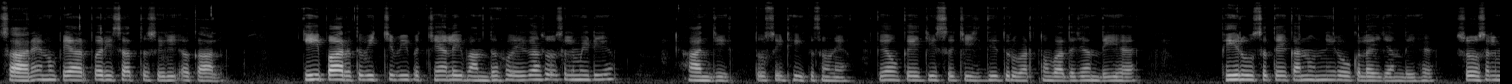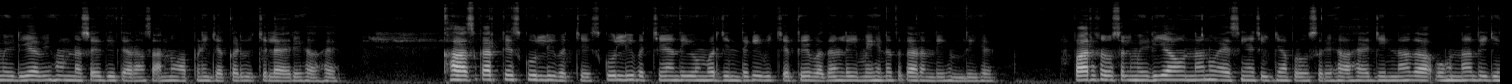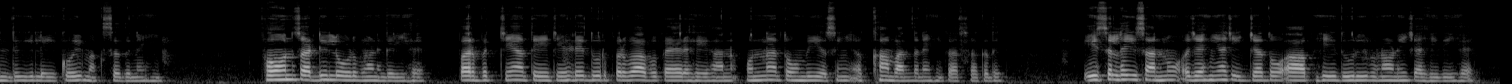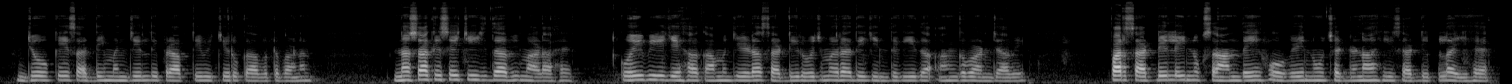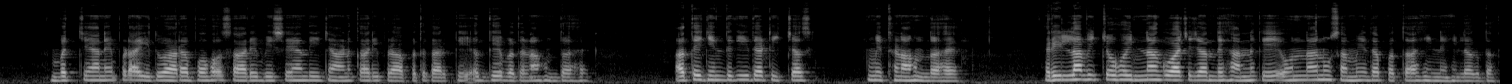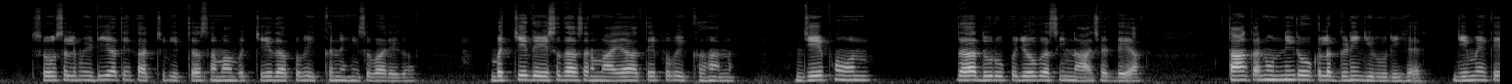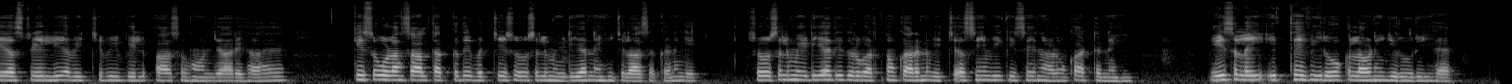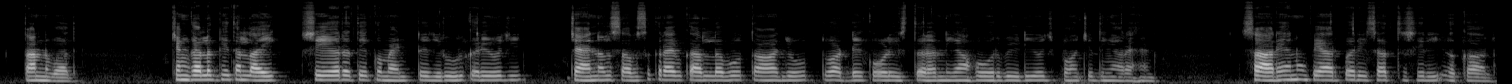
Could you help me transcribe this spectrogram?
ਸਾਰਿਆਂ ਨੂੰ ਪਿਆਰ ਭਰੀ ਸਤਿ ਸ੍ਰੀ ਅਕਾਲ। ਕੀ ਭਾਰਤ ਵਿੱਚ ਵੀ ਬੱਚਿਆਂ ਲਈ ਬੰਦ ਹੋਏਗਾ ਸੋਸ਼ਲ ਮੀਡੀਆ ਹਾਂਜੀ, ਤੁਸੀਂ ਠੀਕ ਸੁਣਿਆ, ਕਿਉਂਕਿ ਜਿਸ ਚੀਜ਼ ਦੀ ਦੁਰਵਰਤੋਂ ਵੱਧ ਜਾਂਦੀ ਹੈ, ਫਿਰ ਉਸ ਤੇ ਕਾਨੂੰਨੀ ਰੋਕ ਲਾਈ ਜਾਂਦੀ ਹੈ। ਸੋਸ਼ਲ ਮੀਡੀਆ ਵੀ ਹੁਣ ਨਸ਼ੇ ਦੀ ਤਰ੍ਹਾਂ ਸਾਨੂੰ ਆਪਣੀ ਜਕੜ ਵਿੱਚ ਲੈ ਰਿਹਾ ਹੈ। ਖਾਸ ਕਰਕੇ ਸਕੂਲੀ ਬੱਚੇ, ਸਕੂਲੀ ਬੱਚਿਆਂ ਦੀ ਉਮਰ ਜ਼ਿੰਦਗੀ ਵਿੱਚ ਅੱਗੇ ਵਧਣ ਲਈ ਮਿਹਨਤ ਕਰਨ ਦੀ ਹੁੰਦੀ ਹੈ। ਪਰ ਸੋਸ਼ਲ ਮੀਡੀਆ ਉਹਨਾਂ ਨੂੰ ਐਸੀਆਂ ਚੀਜ਼ਾਂ ਪਰੋਸ ਰਿਹਾ ਹੈ ਜਿਨ੍ਹਾਂ ਦਾ ਉਹਨਾਂ ਦੀ ਜ਼ਿੰਦਗੀ ਲਈ ਕੋਈ ਮਕਸਦ ਨਹੀਂ। ਫੋਨ ਸਾਡੀ ਲੋੜ ਬਣ ਗਈ ਹੈ, ਪਰ ਬੱਚਿਆਂ ਤੇ ਜਿਹੜੇ ਦੁਰਪ੍ਰਭਾਵ ਪੈ ਰਹੇ ਹਨ, ਉਹਨਾਂ ਤੋਂ ਵੀ ਅਸੀਂ ਅੱਖਾਂ ਬੰਦ ਨਹੀਂ ਕਰ ਸਕਦੇ। ਇਸ ਲਈ ਸਾਨੂੰ ਅਜਿਹੀਆਂ ਚੀਜ਼ਾਂ ਤੋਂ ਆਪ ਹੀ ਦੂਰੀ ਬਣਾਉਣੀ ਚਾਹੀਦੀ ਹੈ, ਜੋ ਕਿ ਸਾਡੀ ਮੰਜ਼ਿਲ ਦੀ ਪ੍ਰਾਪਤੀ ਵਿੱਚ ਰੁਕਾਵਟ ਬਣਨ। ਨਸ਼ਾ ਕਿਸੇ ਚੀਜ਼ ਦਾ ਵੀ ਮਾੜਾ ਹੈ। ਕੋਈ ਵੀ ਅਜਿਹਾ ਕੰਮ ਜਿਹੜਾ ਸਾਡੀ ਰੋਜ਼ਮਰਾ ਦੀ ਜ਼ਿੰਦਗੀ ਦਾ ਅੰਗ ਬਣ ਜਾਵੇ ਪਰ ਸਾਡੇ ਲਈ ਨੁਕਸਾਨਦੇਹ ਹੋਵੇ ਨੂੰ ਛੱਡਣਾ ਹੀ ਸਾਡੀ ਭਲਾਈ ਹੈ। ਬੱਚਿਆਂ ਨੇ ਪੜ੍ਹਾਈ ਦੁਆਰਾ ਬਹੁਤ ਸਾਰੇ ਵਿਸ਼ਿਆਂ ਦੀ ਜਾਣਕਾਰੀ ਪ੍ਰਾਪਤ ਕਰਕੇ ਅੱਗੇ ਵਧਣਾ ਹੁੰਦਾ ਹੈ ਅਤੇ ਜ਼ਿੰਦਗੀ ਦਾ ਟੀਚਾ ਮਿਥਣਾ ਹੁੰਦਾ ਹੈ। ਰੀਲਾਂ ਵਿੱਚ ਉਹ ਇੰਨਾ ਗਵਾਚ ਜਾਂਦੇ ਹਨ ਕਿ ਉਹਨਾਂ ਨੂੰ ਸਮੇਂ ਦਾ ਪਤਾ ਹੀ ਨਹੀਂ ਲੱਗਦਾ। ਸੋਸ਼ਲ ਮੀਡੀਆ ਤੇ ਖਰਚ ਕੀਤਾ ਸਮਾਂ ਬੱਚੇ ਦਾ ਭਵਿੱਖ ਨਹੀਂ ਸਵਾਰੇਗਾ। ਬੱਚੇ ਦੇਸ਼ ਦਾ ਸਰਮਾਇਆ ਅਤੇ ਭਵਿੱਖ ਹਨ। ਜੇ ਫੋਨ ਦਾ ਦੁਰਉਪਯੋਗ ਅਸੀਂ ਨਾ ਛੱਡਿਆ। ਤਾਂ ਕਾਨੂੰਨੀ ਰੋਕ ਲੱਗਣੀ ਜ਼ਰੂਰੀ ਹੈ। ਜਿਵੇਂ ਕਿ ਆਸਟ੍ਰੇਲੀਆ ਵਿੱਚ ਵੀ ਬਿੱਲ ਪਾਸ ਹੋਣ ਜਾ ਰਿਹਾ ਹੈ ਕਿ 16 ਸਾਲ ਤੱਕ ਦੇ ਬੱਚੇ ਸੋਸ਼ਲ ਮੀਡੀਆ ਨਹੀਂ ਚਲਾ ਸਕਣਗੇ। ਸੋਸ਼ਲ ਮੀਡੀਆ ਦੀ ਦੁਰਵਰਤੋਂ ਕਰਨ ਵਿੱਚ ਅਸੀਂ ਵੀ ਕਿਸੇ ਨਾਲੋਂ ਘੱਟ ਨਹੀਂ। ਇਸ ਲਈ ਇੱਥੇ ਵੀ ਰੋਕ ਲਾਉਣੀ ਜ਼ਰੂਰੀ ਹੈ। ਧੰਨਵਾਦ। ਚੰਗਾ ਲੱਗੇ ਤਾਂ ਲਾਈਕ ਸ਼ੇਅਰ ਅਤੇ ਕਮੈਂਟ ਜ਼ਰੂਰ ਕਰਿਓ ਜੀ। ਚੈਨਲ ਸਬਸਕ੍ਰਾਈਬ ਕਰ ਲਵੋ ਤਾਂ ਜੋ ਤੁਹਾਡੇ ਕੋਲ ਇਸ ਤਰ੍ਹਾਂ ਦੀਆਂ ਹੋਰ ਵੀਡੀਓਜ਼ ਪਹੁੰਚਦੀਆਂ ਰਹਿਣ। ਸਾਰਿਆਂ ਨੂੰ ਪਿਆਰ ਭਰੀ ਸਤਿ ਸ੍ਰੀ ਅਕਾਲ।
